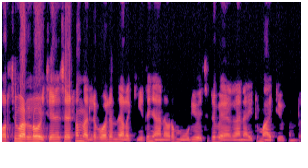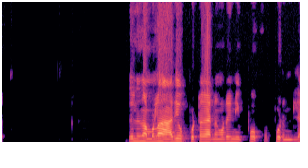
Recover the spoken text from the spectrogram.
കുറച്ച് വെള്ളം ഒഴിച്ചതിന് ശേഷം നല്ലപോലെ ഒന്ന് ഇളക്കിയിട്ട് ഞാനവിടെ മൂടി വെച്ചിട്ട് വേകാനായിട്ട് മാറ്റി വെക്കുന്നുണ്ട്. ഇതിൽ നമ്മൾ ആദ്യം ഉപ്പിട്ട കാരണം കൊണ്ട് ഇനിയിപ്പോൾ ഉപ്പിടുന്നില്ല.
